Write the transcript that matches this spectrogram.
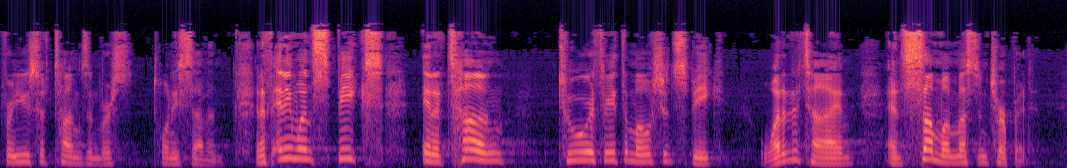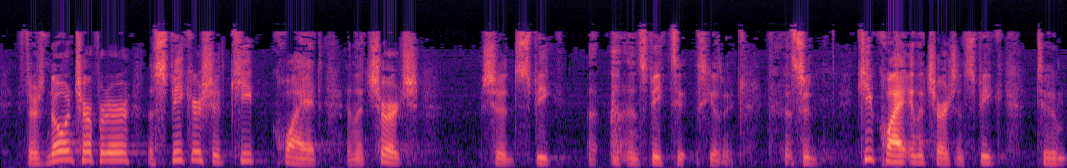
for use of tongues in verse 27. And if anyone speaks in a tongue, two or three at the most should speak, one at a time, and someone must interpret. If there's no interpreter, the speaker should keep quiet, and the church should speak and speak to, excuse me, should keep quiet in the church and speak to,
